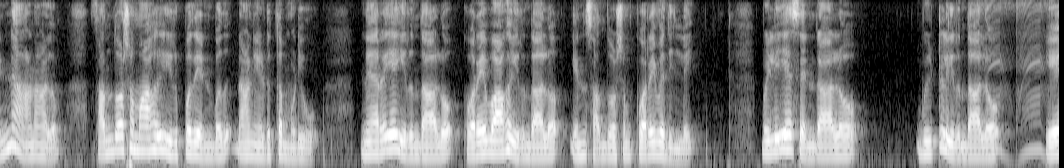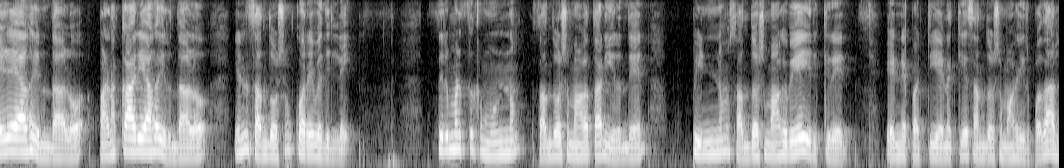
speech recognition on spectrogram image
என்ன ஆனாலும் சந்தோஷமாக இருப்பது என்பது நான் எடுத்த முடிவு. நிறைய இருந்தாலோ குறைவாக இருந்தாலோ என் சந்தோஷம் குறைவதில்லை. வெளியே சென்றாலோ வீட்டில் இருந்தாலோ ஏழையாக இருந்தாலோ பணக்காரியாக இருந்தாலோ என் சந்தோஷம் குறைவதில்லை. திருமணத்துக்கு முன்னும் சந்தோஷமாகத்தான் இருந்தேன். பின்னும் சந்தோஷமாகவே இருக்கிறேன். என்னை பற்றி எனக்கே சந்தோஷமாக இருப்பதால்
